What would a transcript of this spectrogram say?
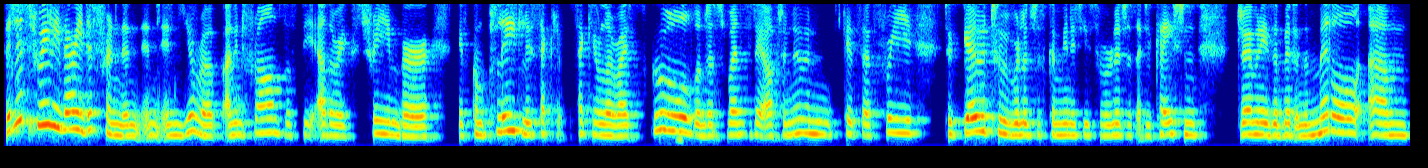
But it's really very different in, in, in Europe. I mean, France is the other extreme where you have completely sec- secularized schools, and just Wednesday afternoon, kids are free to go to religious communities for religious education. Germany is a bit in the middle. Um,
